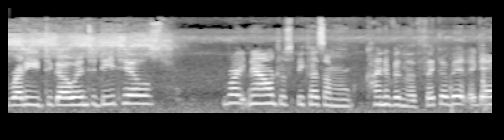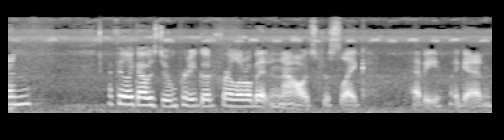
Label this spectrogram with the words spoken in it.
ready to go into details right now just because I'm kind of in the thick of it again. I feel like I was doing pretty good for a little bit and now it's just like heavy again.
